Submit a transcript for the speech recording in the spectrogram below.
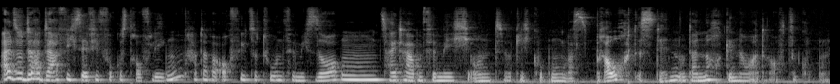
Also da darf ich sehr viel Fokus drauf legen, hat aber auch viel zu tun für mich sorgen, Zeit haben für mich und wirklich gucken, was braucht es denn und dann noch genauer drauf zu gucken.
